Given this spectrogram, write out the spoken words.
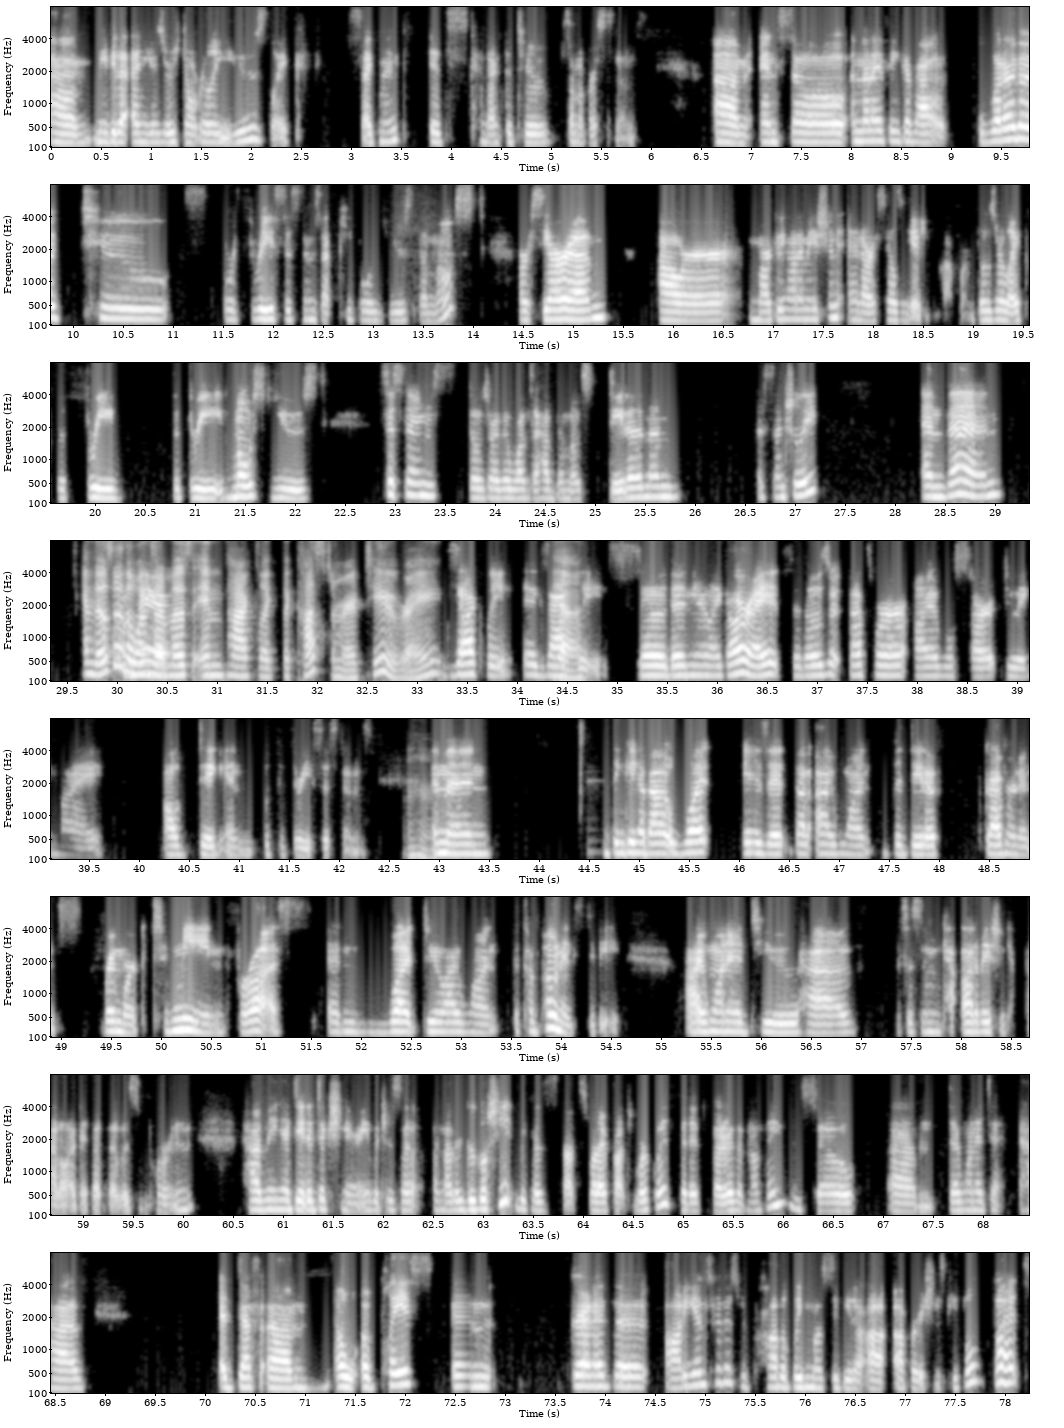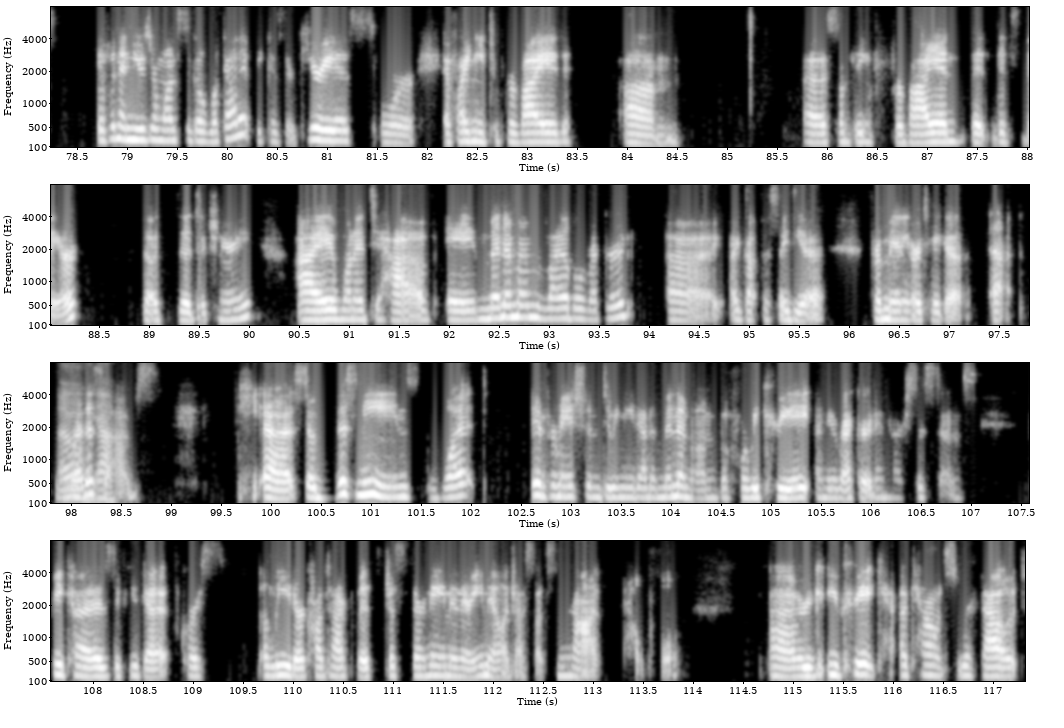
um, maybe the end users don't really use, like Segment. It's connected to some of our systems. Um, and so, and then I think about what are the two or three systems that people use the most our crm our marketing automation and our sales engagement platform. Those are like the three the three most used systems. Those are the ones that have the most data in them essentially. And then and those are the ones there, that most impact like the customer too right? Exactly exactly. So then you're like, all right, so those are that's where I will start doing my I'll dig in with the three systems. Mm-hmm. And then thinking about what is it that I want the data governance framework to mean for us and what do I want the components to be. I wanted to have a system ca- automation catalog. I thought that was important having a data dictionary, which is a, another Google Sheet because that's what I brought to work with, but it's better than nothing. And so um, I wanted to have a def um, a, a place and granted the audience for this would probably mostly be the uh, operations people but if an end user wants to go look at it because they're curious or if i need to provide um, uh, something for buy-in that it's there the, the dictionary I wanted to have a minimum viable record. Uh, I got this idea from Manny Ortega at oh, Redis yeah. Labs. He, uh, so this means what information do we need at a minimum before we create a new record in our systems? Because if you get, of course, a lead or contact with just their name and their email address, that's not helpful. Um, or you create accounts without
